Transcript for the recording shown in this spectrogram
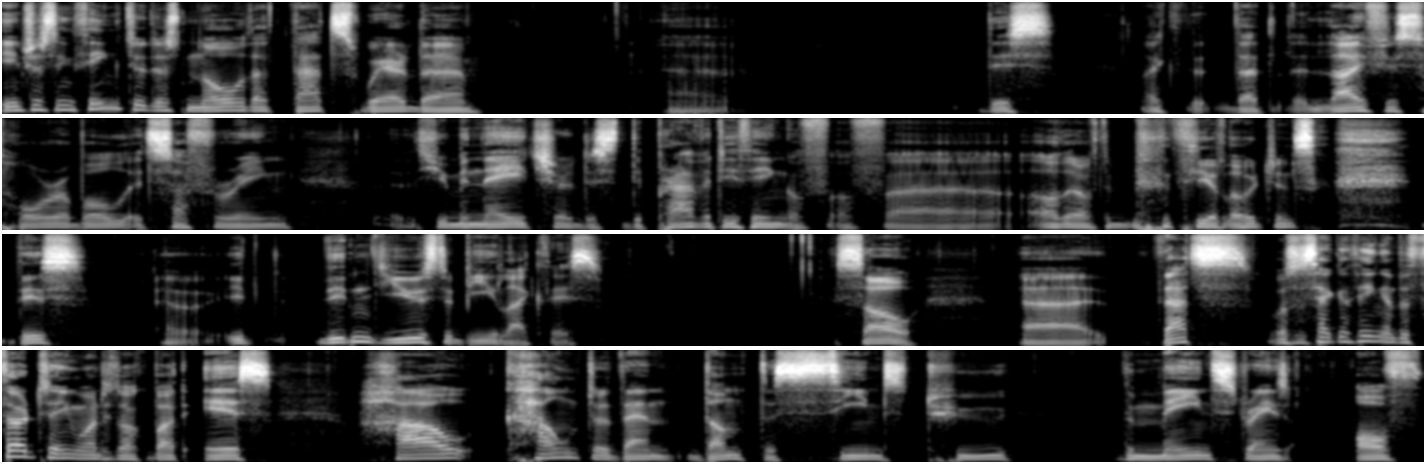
interesting thing to just know that that's where the uh, this like th- that life is horrible, it's suffering, human nature, this depravity thing of of uh, other of the theologians. this uh, it didn't used to be like this. So uh, that's was the second thing, and the third thing I want to talk about is how counter then Dante seems to the main strains of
